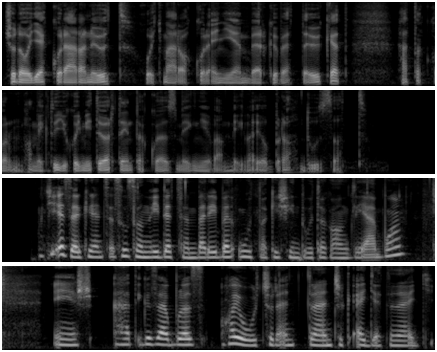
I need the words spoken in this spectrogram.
csoda, hogy ekkorára nőtt, hogy már akkor ennyi ember követte őket. Hát akkor, ha még tudjuk, hogy mi történt, akkor ez még nyilván még nagyobbra duzzadt. Úgyhogy 1924. decemberében útnak is indultak Angliából, és hát igazából az hajóút során talán csak egyetlen egy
